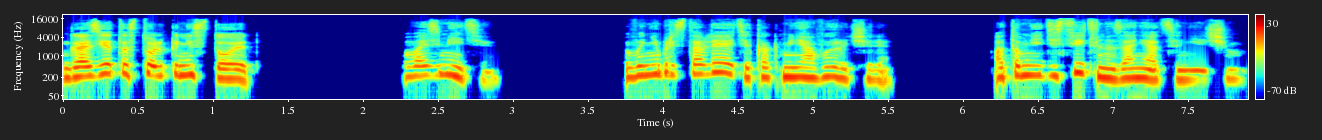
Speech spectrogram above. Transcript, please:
Газета столько не стоит. Возьмите. Вы не представляете, как меня выручили. А то мне действительно заняться нечем.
